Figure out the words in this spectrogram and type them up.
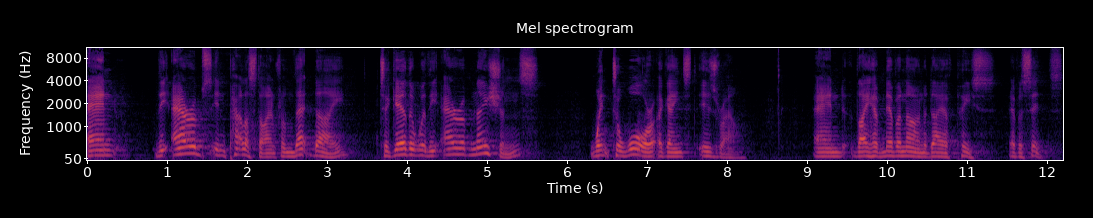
and the Arabs in Palestine from that day, together with the Arab nations, went to war against Israel. And they have never known a day of peace ever since.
